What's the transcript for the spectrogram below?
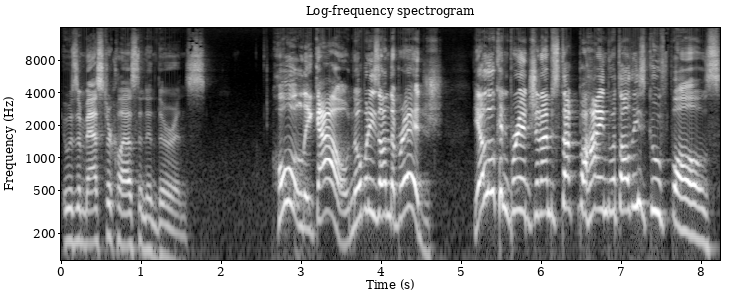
It was a masterclass in endurance. Holy cow, nobody's on the bridge. Yellow can bridge and I'm stuck behind with all these goofballs.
